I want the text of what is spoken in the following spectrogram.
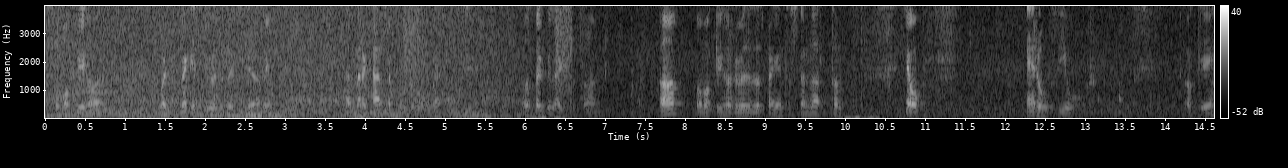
A szomokvihar? Vagy megint ült az egy szél, mi? Nem merek hátrafordulni, mert... Ott megvilágított valami. Ah, homokvihar üldözött megint, azt nem láttam. Jó. Eróziók. Oké. Okay.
